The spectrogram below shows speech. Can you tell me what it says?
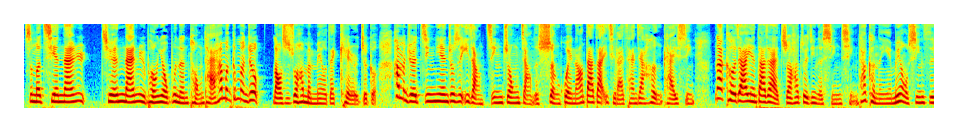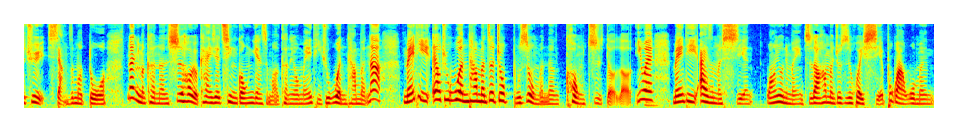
什么前男前男女朋友不能同台，他们根本就老实说，他们没有在 care 这个，他们觉得今天就是一场金钟奖的盛会，然后大家一起来参加，很开心。那柯佳嬿大家也知道他最近的心情，他可能也没有心思去想这么多。那你们可能事后有看一些庆功宴什么，可能有媒体去问他们，那媒体要去问他们，这就不是我们能控制的了，因为媒体爱怎么写，网友你们也知道，他们就是会写，不管我们。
